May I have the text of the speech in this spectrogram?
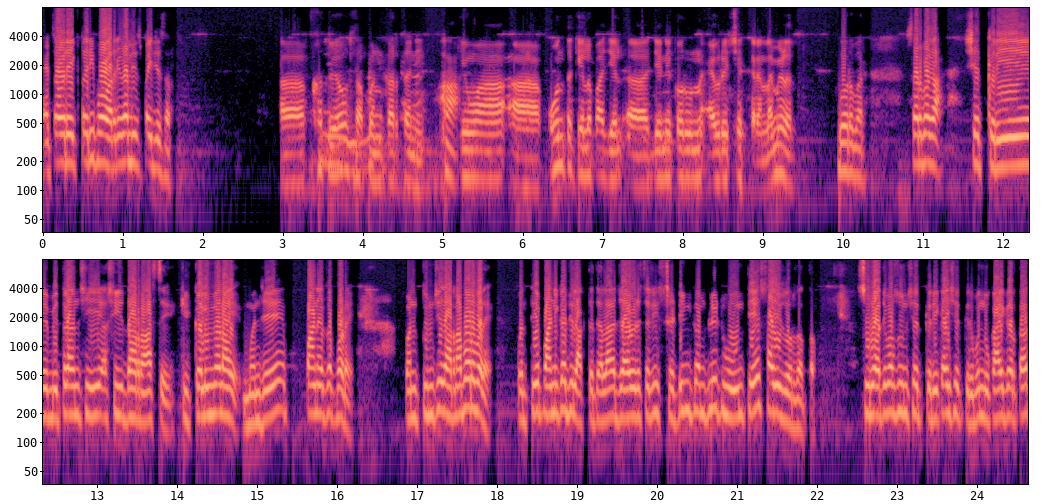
याच्यावर एक तरी फवारणी झालीच पाहिजे सर. अं, खत व्यवस्थापन करताना हा. किंवा अं, कोणतं केलं पाहिजे अं, जेणेकरून ऍव्हरेज शेतकऱ्यांना मिळेल? बरोबर. सर बघा शेतकरी मित्रांची अशी धारणा असते की कलिंगण आहे म्हणजे पाण्याचं फळ आहे. पण तुमची धारणा बरोबर आहे. पण ते पाणी कधी लागतं त्याला? ज्यावेळेस त्याची सेटिंग कंप्लीट होऊन ते साईजवर जातं. सुरुवातीपासून शेतकरी काही शेतकरी बंधू काय करतात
